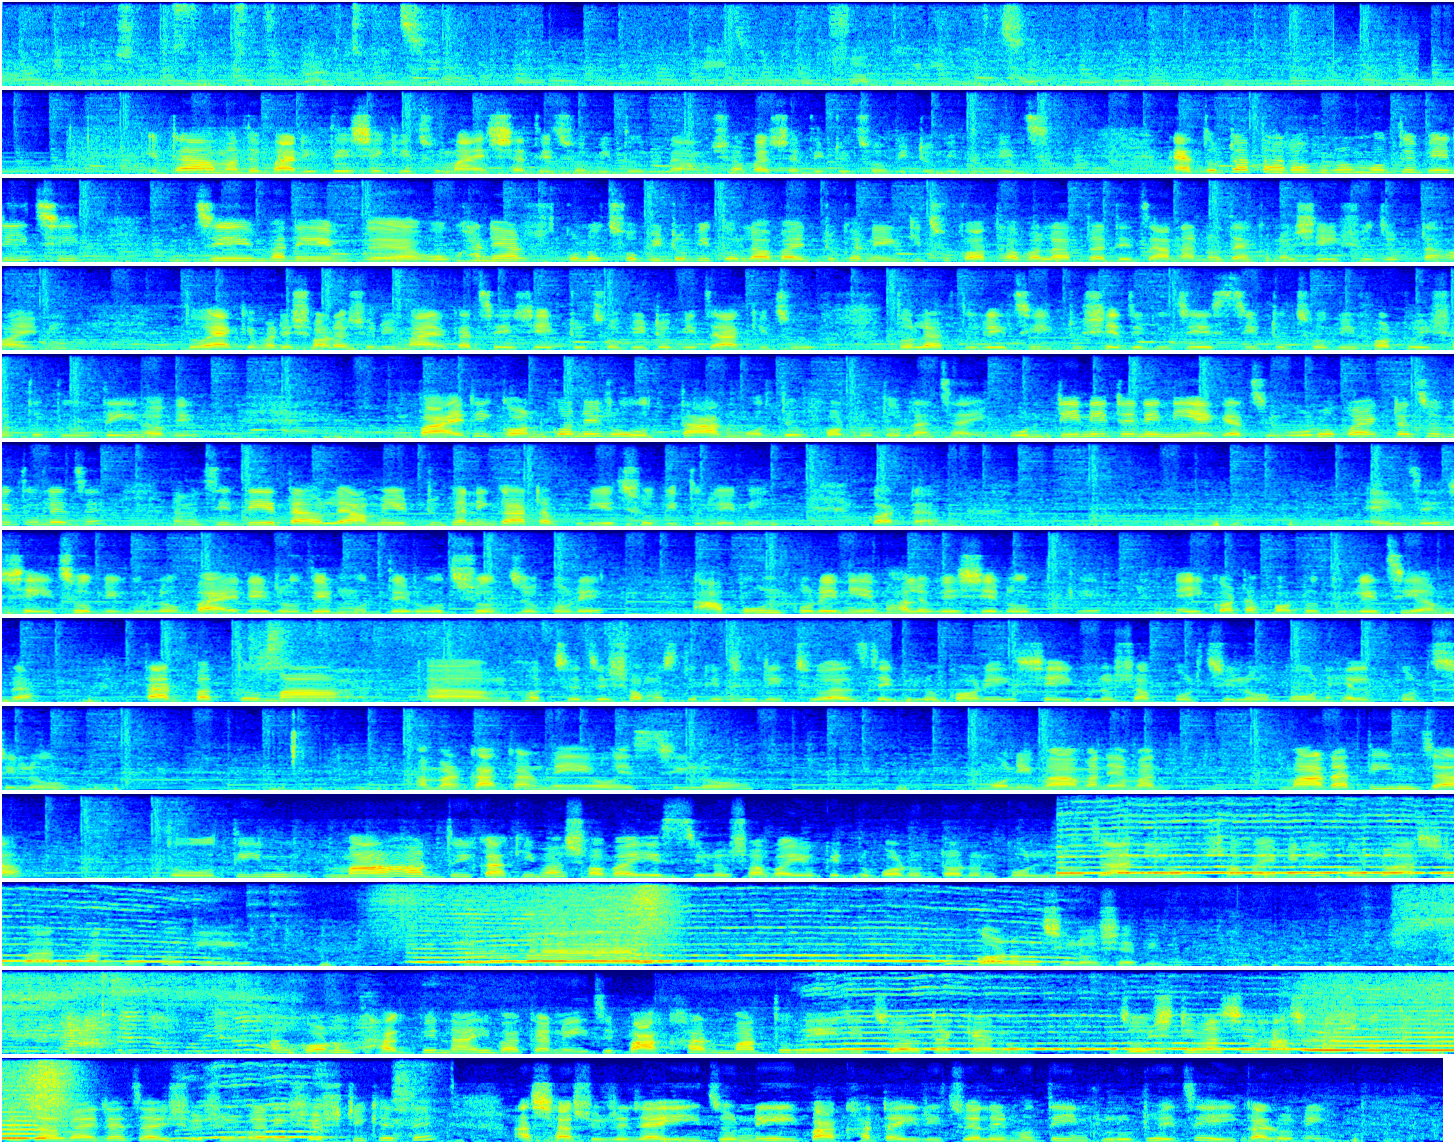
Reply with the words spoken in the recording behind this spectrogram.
আর এখানে সমস্ত কিছু জোগাড় চলছে। এই সব তৈরি করছে। এটা আমাদের বাড়িতে এসে কিছু মায়ের সাথে ছবি তুললাম। সবার সাথে একটু ছবি টবি তুলেছি। এতটা তাড়াহুড়োর মধ্যে বেরিয়েছি যে মানে ওখানে আর কোনো ছবি টবি তোলা বা একটুখানি কিছু কথা বলা, আপনাদের জানানো, দেখানো সেই সুযোগটা হয়নি। তো একেবারে সরাসরি মায়ের কাছে এসে একটু ছবি টবি যা কিছু তোলার তুলেছি, একটু সেজে গুজে এসছি, একটু ছবি, ফটো এইসব তো তুলতেই হবে। বাইরে গনগনে রোদ, তার মধ্যেও ফটো তোলা চাই। বোন টেনে টেনে নিয়ে গেছে, ওরও কয়েকটা ছবি তুলেছে। আমি বলছি, দে তাহলে, আমি একটুখানি গাটা পুড়িয়ে ছবি তুলে নিই। কটা? এই যে, সেই ছবিগুলো বাইরে রোদের মধ্যে রোদ সহ্য করে, আপন করে নিয়ে ভালোবেসে রোদকে, এই কটা ফটো তুলেছি আমরা। তারপর তো মা হচ্ছে যে সমস্ত কিছু রিচুয়ালস যেগুলো করে, সেইগুলো সব করছিল, বোন হেল্প করছিল। আমার কাকার মেয়েও এসছিল। মণিমা মানে আমার মারা তিন যা, তো তিন মা আর দুই কাকিমা সবাই এসছিল, সবাই ওকে একটু বরণ টরণ করল, যা নিয়ম, সবাই মিলেই করল আশীর্বাদ ধান দুপো দিয়ে খুব গরম ছিল সেদিন। আর গরম থাকবে নাই বা কেন? এই যে পাখার মাধ্যমে এই রিচুয়ালটা কেন? জ্যৈষ্ঠী মাসে হাঁসফাঁস করতে করতে জামাইরা যায় শ্বশুরবাড়ি ষষ্ঠী খেতে, আর শাশুড়িরা এই জন্যে এই পাখাটা এই রিচুয়ালের মধ্যে ইনক্লুড হয়েছে এই কারণেই।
